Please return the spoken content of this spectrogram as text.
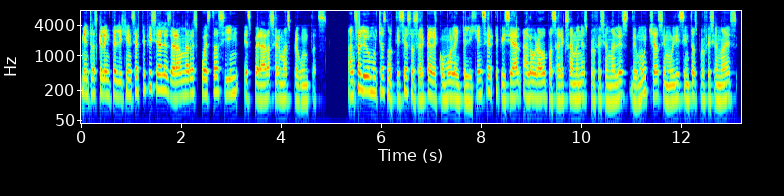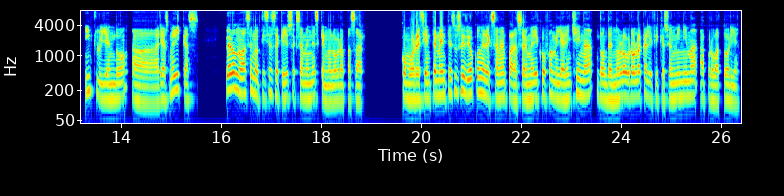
mientras que la inteligencia artificial les dará una respuesta sin esperar hacer más preguntas. Han salido muchas noticias acerca de cómo la inteligencia artificial ha logrado pasar exámenes profesionales de muchas y muy distintas profesionales, incluyendo áreas médicas, pero no hace noticias aquellos exámenes que no logra pasar, como recientemente sucedió con el examen para ser médico familiar en China, donde no logró la calificación mínima aprobatoria.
